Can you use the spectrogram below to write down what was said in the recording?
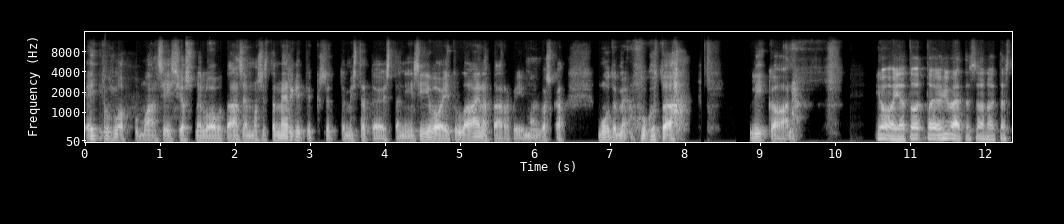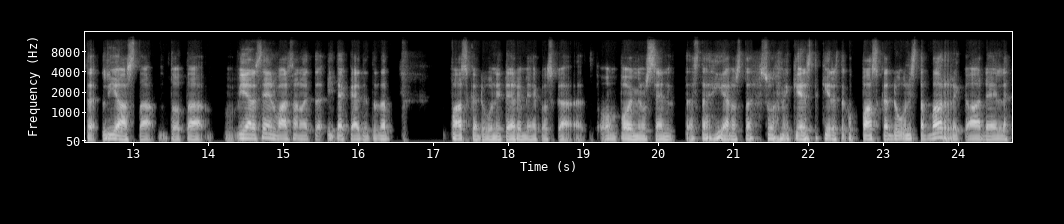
ei tule loppumaan, siis jos me luovutaan semmoisista merkityksettömistä töistä, niin siivo ei tulla aina tarviimaan, koska muuten me hukutaan likaan. Joo, ja to, toi on hyvä, että sanoit tästä liasta. Tota, vielä sen vaan sanoin, että itse käytin tätä paskaduunitermiä, koska on poiminut sen tästä hienosta suomenkielisestä kirjasta kuin paskaduunista barrikaadeille.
